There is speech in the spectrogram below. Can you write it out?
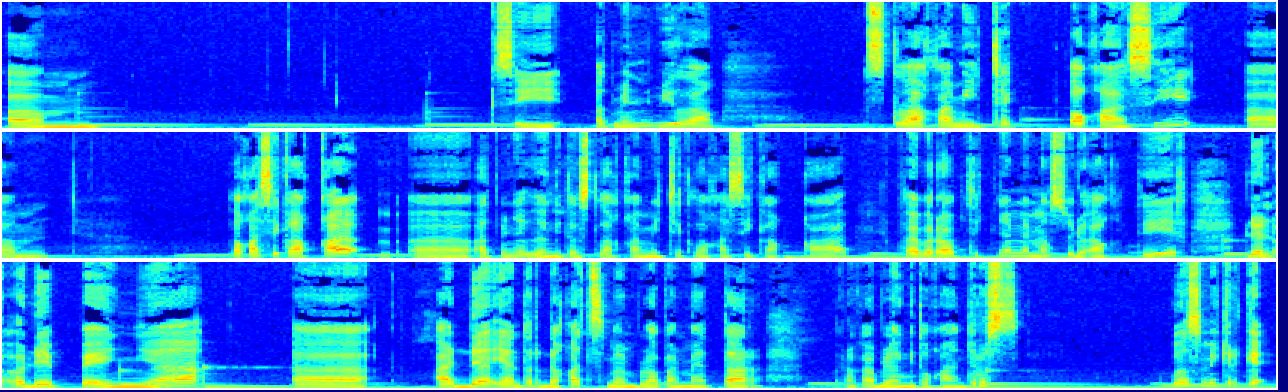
um, si admin bilang setelah kami cek lokasi um, lokasi kakak uh, adminnya bilang gitu setelah kami cek lokasi kakak fiber optiknya memang sudah aktif dan ODP-nya uh, ada yang terdekat 98 meter. Mereka bilang gitu kan. Terus gue langsung mikir kayak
